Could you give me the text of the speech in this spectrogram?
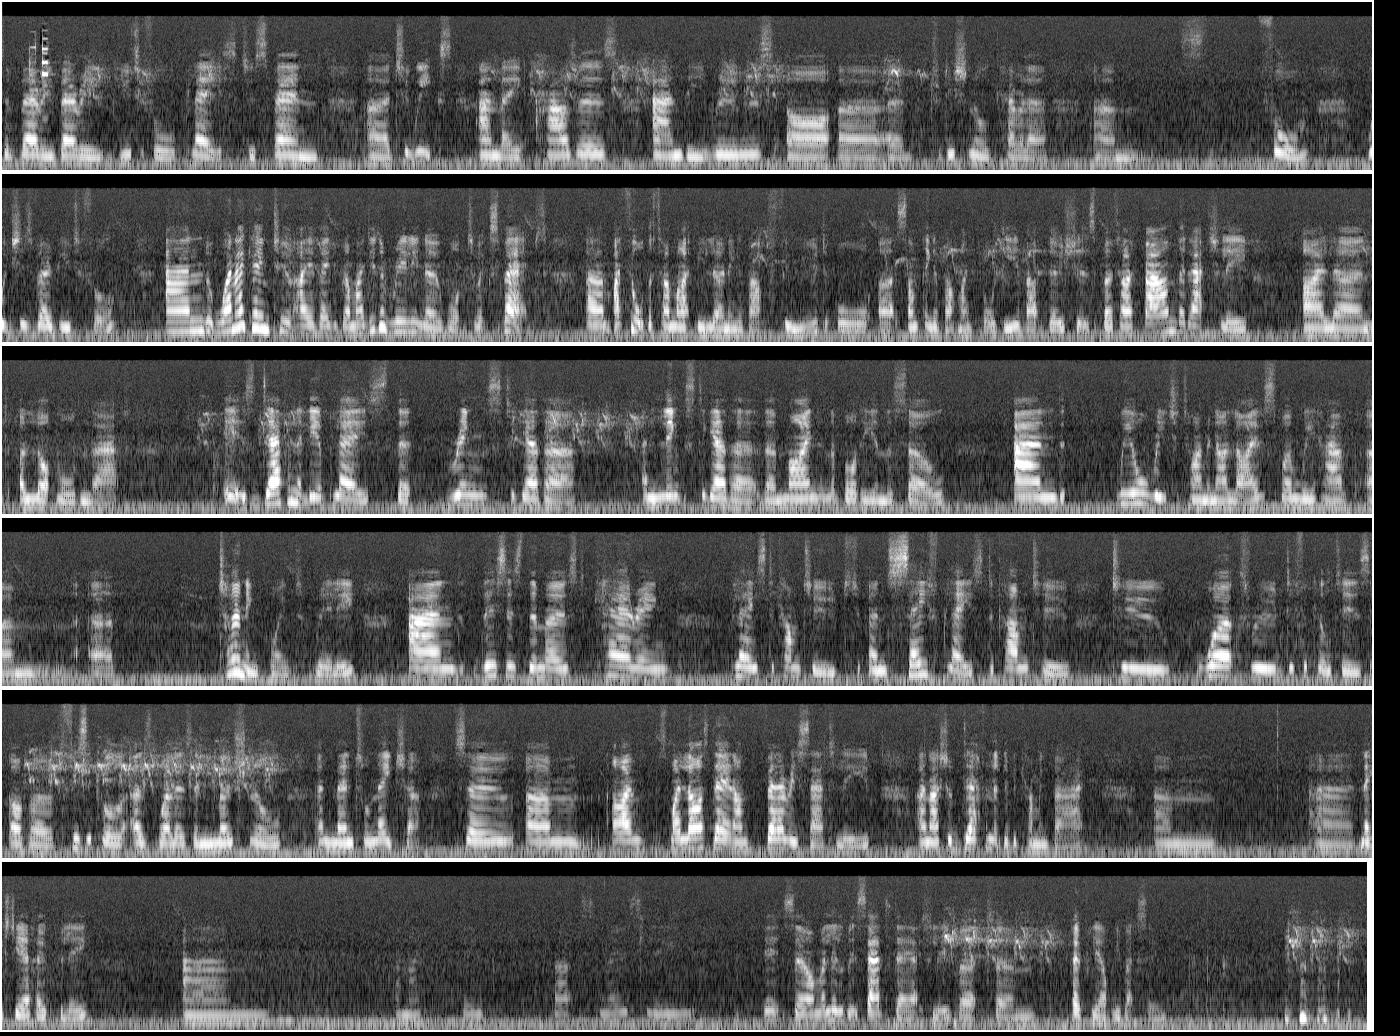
it's a very, very beautiful place to spend uh, two weeks. And the houses and the rooms are uh, a traditional Kerala um, form, which is very beautiful. And when I came to Ayurvedagram I didn't really know what to expect. Um, I thought that I might be learning about food or uh, something about my body, about doshas, but I found that actually I learned a lot more than that. It's definitely a place that brings together and links together the mind and the body and the soul. And we all reach a time in our lives when we have um, a turning point, really. And this is the most caring place to come to, to and safe place to come to to work through difficulties of a physical as well as an emotional and mental nature. So um, I'm, it's my last day and I'm very sad to leave and I shall definitely be coming back um, uh, next year hopefully. Um, and I think that's mostly it. So I'm a little bit sad today actually, but um, hopefully I'll be back soon.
